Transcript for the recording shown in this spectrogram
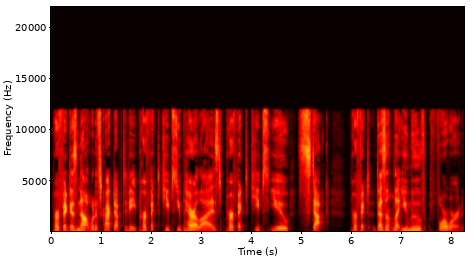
Perfect is not what it's cracked up to be. Perfect keeps you paralyzed. Perfect keeps you stuck. Perfect doesn't let you move forward.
